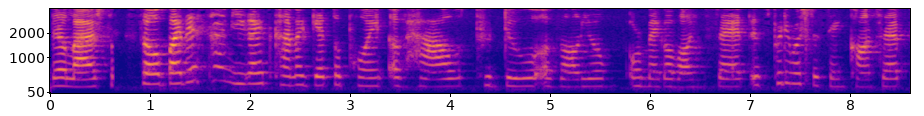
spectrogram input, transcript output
their lash. So by this time you guys kind of get the point of how to do a volume or mega volume set. It's pretty much the same concept.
